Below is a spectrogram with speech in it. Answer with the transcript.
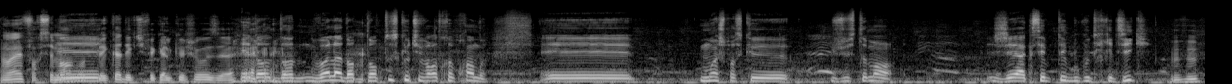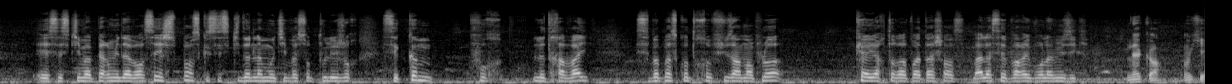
Ouais, forcément. Et- Dans tous les cas, dès que tu fais quelque chose. euh, et dans, dans- voilà, dans, dans tout ce que tu vas entreprendre. Et moi, je pense que justement, j'ai accepté beaucoup de critiques mhm. Et c'est ce qui m'a permis d'avancer. Je pense que c'est ce qui donne la motivation de tous les jours. C'est comme pour le travail, c'est pas parce qu'on te refuse un emploi qu'ailleurs t'auras pas ta chance. Bah là, c'est pareil pour la musique. D'accord, ok.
